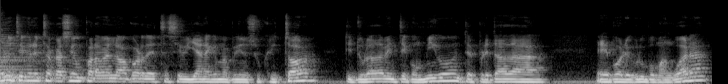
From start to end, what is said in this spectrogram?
Bueno, estoy con esta ocasión para ver los acordes de esta sevillana que me ha pedido un suscriptor, titulada Vente conmigo, interpretada eh, por el grupo Manguara.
